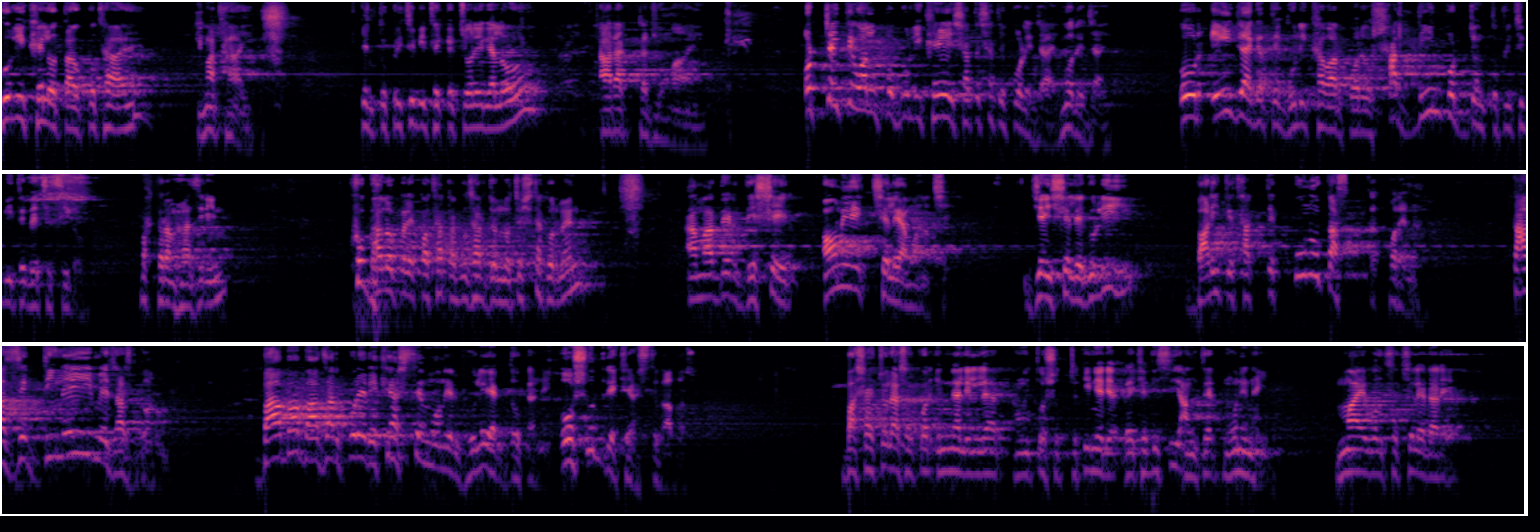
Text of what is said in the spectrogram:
গুলি খেলো তাও কোথায়? মাথায়। কিন্তু পৃথিবী থেকে চলে গেল আর একটা জুমায়। ওর চাইতে অল্প গুলি খেয়ে সাথে সাথে পড়ে যায়, মরে যায়। ওর এই জায়গাতে গুলি খাওয়ার পরেও সাত দিন পর্যন্ত পৃথিবীতে বেঁচে ছিল। মাহতারাম হাজিরিন, খুব ভালো করে কথাটা বোঝার জন্য চেষ্টা করবেন। আমাদের দেশের অনেক ছেলে এমন আছে। যেই ছেলেগুলি বাড়িতে থাকতে কোনো কাজ করে না কাজে দিলেই মেজাজ গরম। বাবা বাজার করে রেখে আসছে মনের ভুলে এক দোকানে, ওষুধ রেখে আসছে বাবার। বাসায় চলে আসার পর ইন্নালিল্লাহ আমি তো ওষুধটা কিনে রেখে দিছি, আনতে মনে নেই। মায়ে বলছে, ছেলেটারে,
